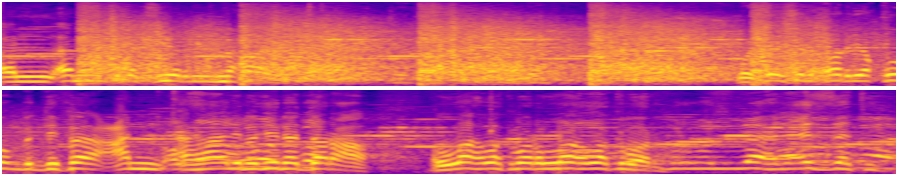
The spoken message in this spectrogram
الأمن بتكسير المحال والجيش الحر يقوم بالدفاع عن أهالي مدينة درعا. الله أكبر الله أكبر ولله العزة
